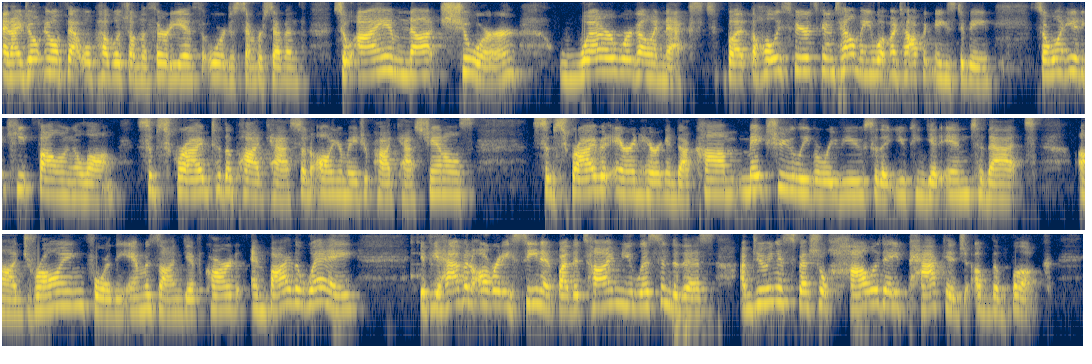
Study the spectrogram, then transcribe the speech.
and I don't know if that will publish on the 30th or December 7th. So I am not sure where we're going next, but the Holy Spirit's going to tell me what my topic needs to be. So I want you to keep following along. Subscribe to the podcast on all your major podcast channels. Subscribe at erinharrigan.com. Make sure you leave a review so that you can get into that uh, drawing for the Amazon gift card. And by the way, if you haven't already seen it, by the time you listen to this, I'm doing a special holiday package of the book.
